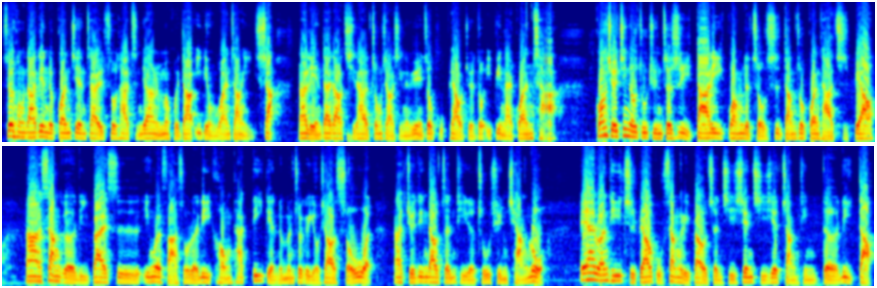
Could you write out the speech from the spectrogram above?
所以宏达电的关键在于说，它成交量能不能回到一点五万张以上，那连带到其他的中小型的愿意做股票，我觉得都一并来观察。光学镜头族群则是以大力光的走势当做观察指标。那上个礼拜是因为法说的利空，它低点能不能做一个有效的守稳，那决定到整体的族群强弱。AI 软体指标股上个礼拜有整齐掀起一些涨停的力道。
